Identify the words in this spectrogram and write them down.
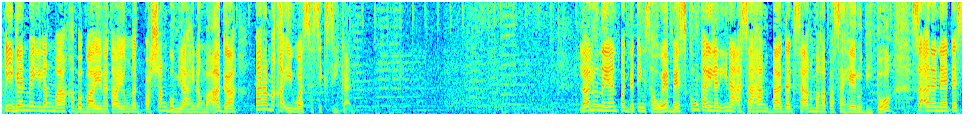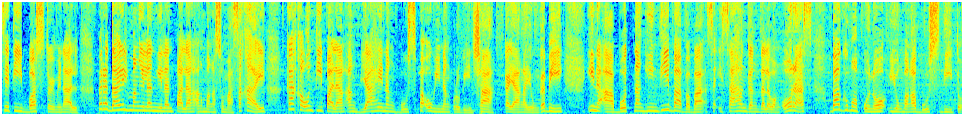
Igan, may ilang mga kababayan na tayong nagpasyang bumiyahe ng maaga para makaiwas sa siksikan. Lalo na yan pagdating sa Webes kung kailan inaasahang dadagsa ang mga pasahero dito sa Aranete City Bus Terminal. Pero dahil mangilan-ngilan pa lang ang mga sumasakay, kakaunti pa lang ang biyahe ng bus pa uwi ng probinsya. Kaya ngayong gabi, inaabot ng hindi bababa sa isa hanggang dalawang oras bago mapuno yung mga bus dito.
